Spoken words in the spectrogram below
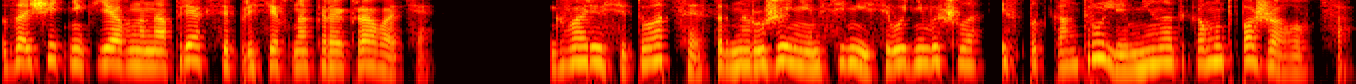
Защитник явно напрягся, присев на край кровати. Говорю, ситуация с обнаружением семьи сегодня вышла из-под контроля, и мне надо кому-то пожаловаться»,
